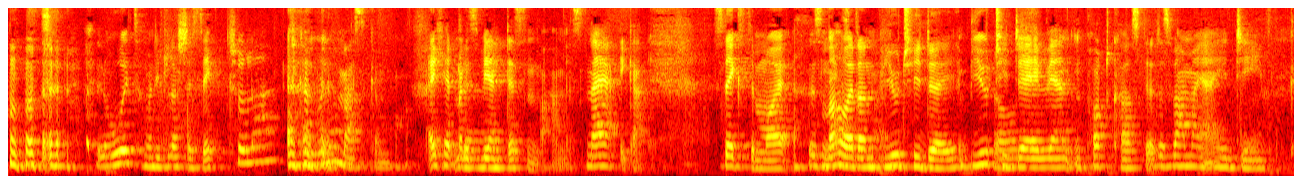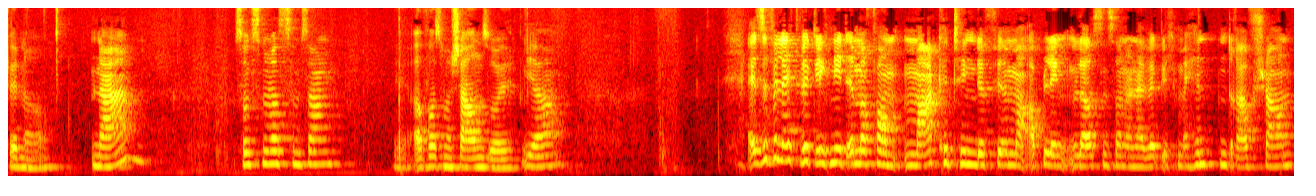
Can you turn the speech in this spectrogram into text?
Hallo, jetzt haben wir die Flasche Sekt schon da. Ich kann nur eine Maske machen. Ich hätte mir das währenddessen machen müssen. Naja, egal. Das nächste Mal. Das machen wir dann Mal. Beauty Day. Beauty Day während dem Podcast. Ja, das war meine Idee. Genau. Na, sonst noch was zum Sagen? Ja, auf was man schauen soll. Ja. Also vielleicht wirklich nicht immer vom Marketing der Firma ablenken lassen, sondern auch wirklich mal hinten drauf schauen.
